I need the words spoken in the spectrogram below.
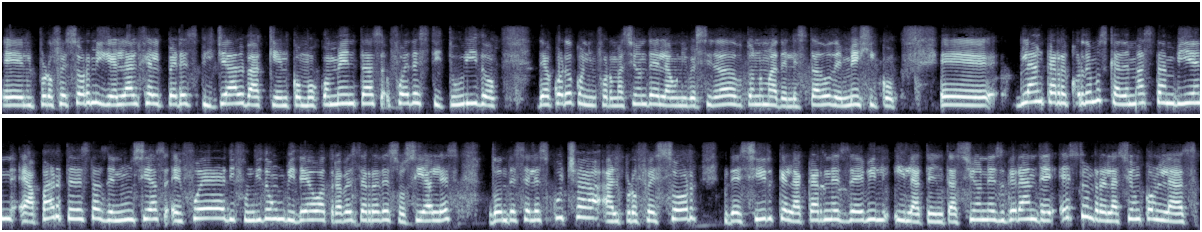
el profesor Miguel Ángel Pérez Villalba, quien, como comentas, fue destituido, de acuerdo con información de la Universidad Autónoma del Estado de México. Eh, Blanca, recordemos que además también, aparte de estas denuncias, eh, fue difundido un video a través de redes sociales donde se le escucha al profesor decir que la carne es débil y la tentación es grande. Esto en relación con las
